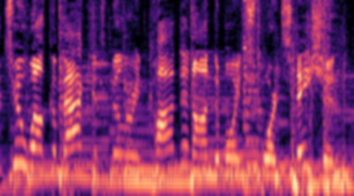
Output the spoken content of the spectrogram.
Two. Welcome back. It's Miller and Condon on Des Moines Sports Station.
